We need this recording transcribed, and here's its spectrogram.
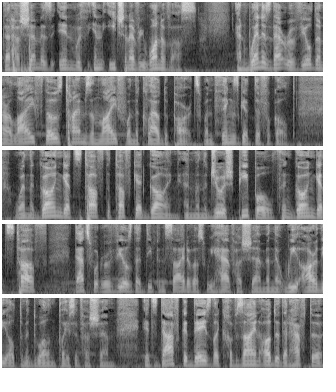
that Hashem is in within each and every one of us. And when is that revealed in our life? Those times in life when the cloud departs, when things get difficult, when the going gets tough, the tough get going. And when the Jewish people think going gets tough, that's what reveals that deep inside of us we have Hashem and that we are the ultimate dwelling place of Hashem. It's dafka days like Chavzayin Adar that have to,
